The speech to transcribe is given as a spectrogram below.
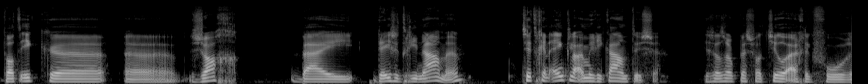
wat ik eh, eh, zag bij deze drie namen, er zit geen enkele Amerikaan tussen. Dus dat is ook best wel chill eigenlijk voor,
